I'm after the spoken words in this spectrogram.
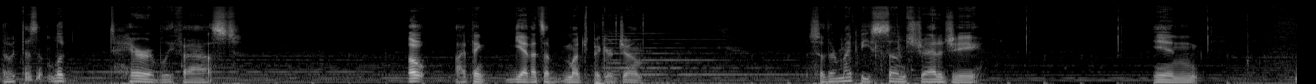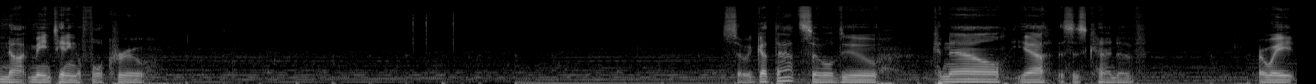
Though it doesn't look terribly fast. Oh, I think, yeah, that's a much bigger jump. So there might be some strategy in not maintaining a full crew. So we got that, so we'll do Canal. Yeah, this is kind of... Or wait.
